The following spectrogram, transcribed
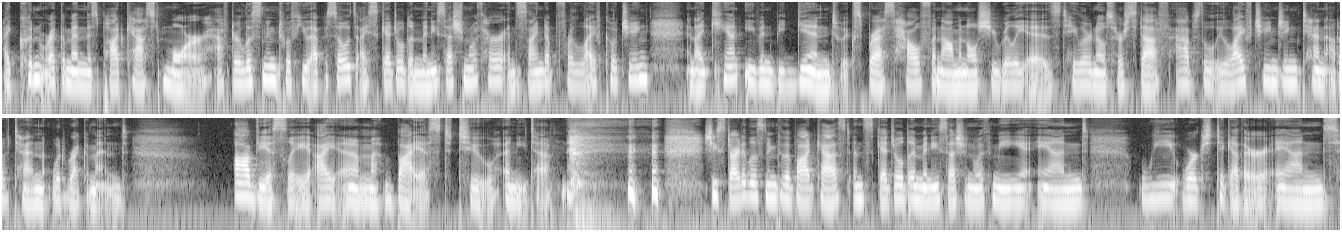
I couldn't recommend this podcast more. After listening to a few episodes, I scheduled a mini session with her and signed up for life coaching, and I can't even begin to express how phenomenal she really is. Taylor knows her stuff. Absolutely life changing. 10 out of 10 would recommend obviously I am biased to Anita. she started listening to the podcast and scheduled a mini session with me and we worked together and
